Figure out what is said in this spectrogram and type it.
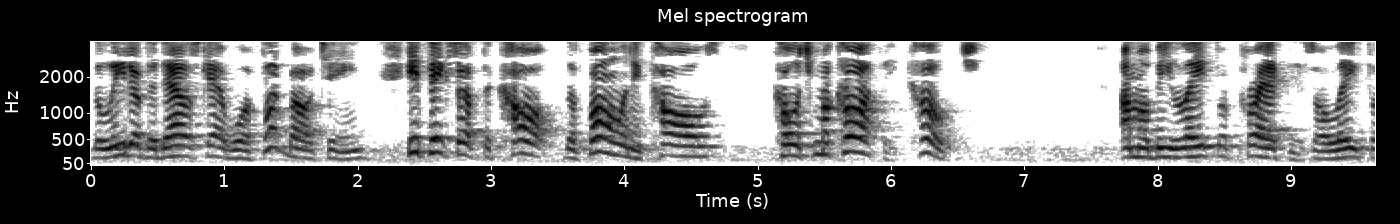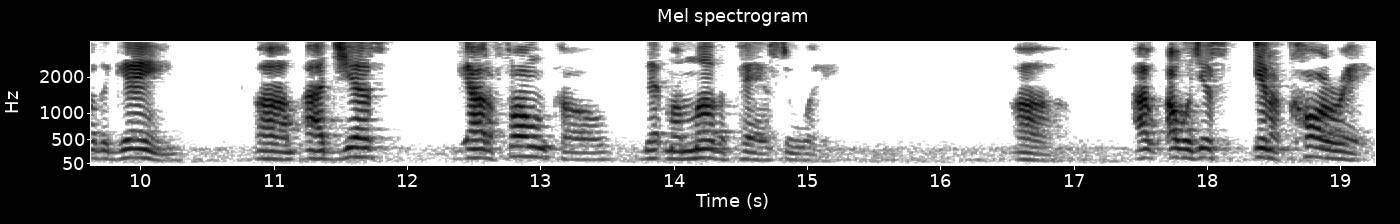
the leader of the Dallas Cowboy football team, he picks up the call, the phone and calls Coach McCarthy. Coach, I'm going to be late for practice or late for the game. Um, I just got a phone call that my mother passed away. Uh, I, I was just in a car wreck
